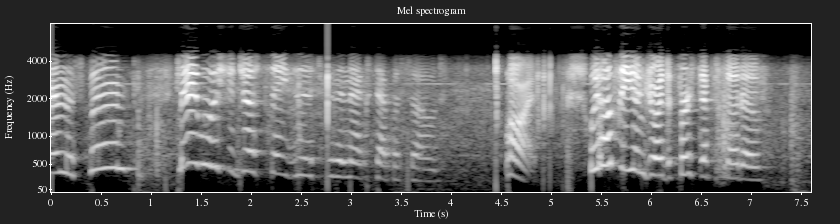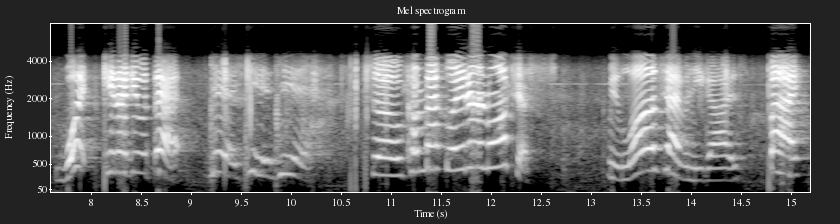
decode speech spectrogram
and the spoon. Maybe we should just save this for the next episode. Alright. We hope that you enjoyed the first episode of What Can I Do With That? Yeah, yeah, yeah. So come back later and watch us. We loved having you guys. Bye.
